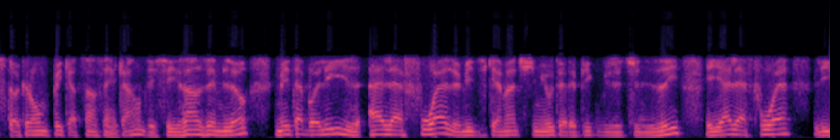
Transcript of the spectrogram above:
cytochromes P450 et ces enzymes-là métabolisent à la fois le médicament de chimiothérapie que vous utilisez et à la fois les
